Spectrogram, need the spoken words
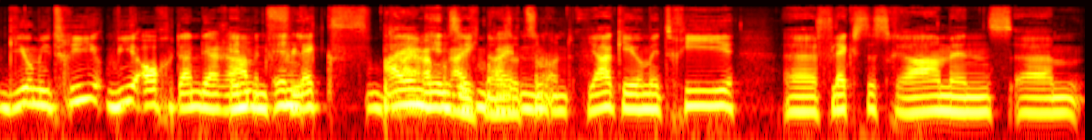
Geometrie, wie auch dann der Rahmenflex, allen Bre- Hinsichten. Also zum, ja, Geometrie, äh, Flex des Rahmens, ähm,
